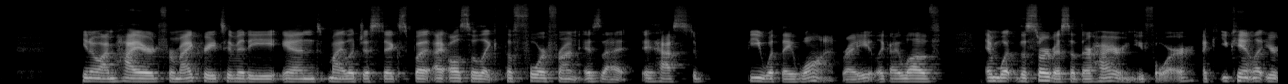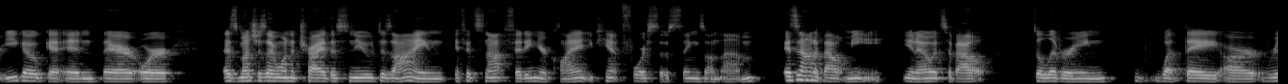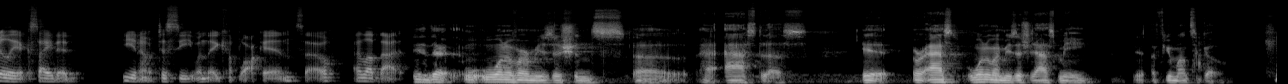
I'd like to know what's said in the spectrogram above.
you know i'm hired for my creativity and my logistics but i also like the forefront is that it has to be what they want right like i love and what the service that they're hiring you for. Like you can't let your ego get in there or as much as i want to try this new design if it's not fitting your client you can't force those things on them. It's not about me you know it's about delivering what they are really excited you know to see when they come walk in so i love that. Yeah, there, one of our musicians uh, asked us it or asked one of my musicians asked me a few months ago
